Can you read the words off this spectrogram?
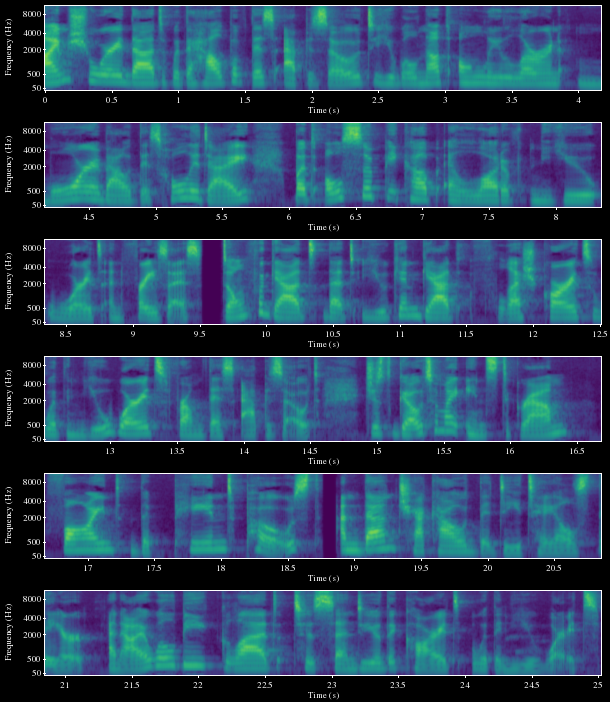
I'm sure that with the help of this episode, you will not only learn more about this holiday, but also pick up a lot of new words and phrases. Don't forget that you can get flashcards with new words from this episode. Just go to my Instagram find the pinned post and then check out the details there. And I will be glad to send you the cards with the new words.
